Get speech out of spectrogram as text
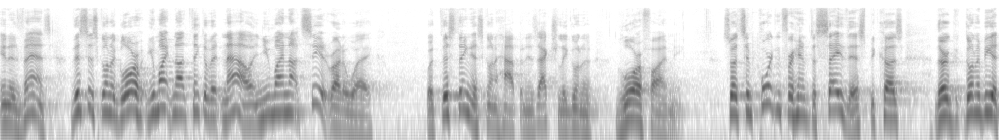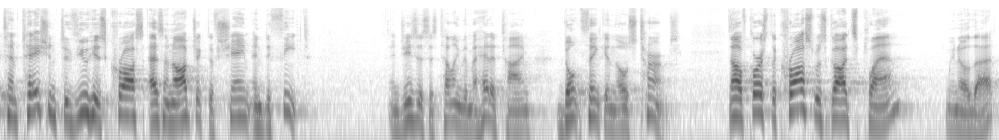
in advance, this is going to glorify, you might not think of it now and you might not see it right away, but this thing that's going to happen is actually going to glorify me. So it's important for him to say this because there's going to be a temptation to view His cross as an object of shame and defeat. And Jesus is telling them ahead of time, don't think in those terms. Now of course the cross was God's plan, we know that.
